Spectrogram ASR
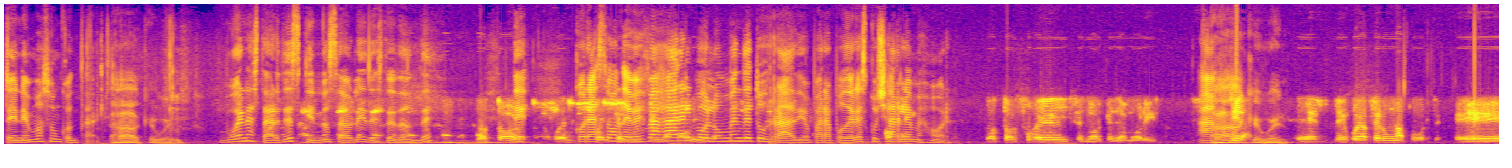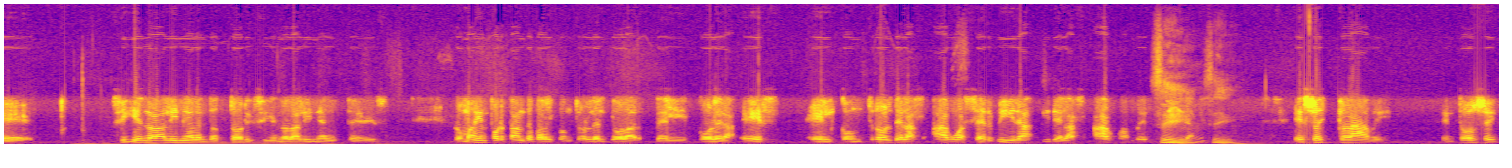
Tenemos un contacto. Ah, qué bueno. Buenas tardes, ¿quién nos habla y desde dónde? Doctor, De- el- corazón, debes bajar el volumen de tu radio para poder escucharle mejor. Doctor, fue el señor que llamó ahorita. Ah, Mira, qué bueno. eh, les voy a hacer un aporte. Eh, siguiendo la línea del doctor y siguiendo la línea de ustedes, lo más importante para el control del dólar, del cólera, es el control de las aguas servidas y de las aguas Sí, vertidas. sí. Eso es clave. Entonces,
